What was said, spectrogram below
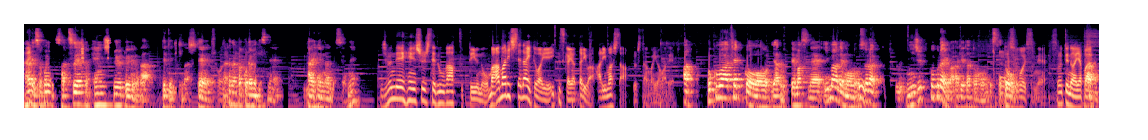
やはりそこに撮影と編集というのが出てきましてなかなかこれもですね、大変なんですよね。自分で編集して動画アップっていうのを、まああまりしてないとはいえ、いくつかやったりはありました？吉さんは今まで。あ、僕は結構やってますね。今でもおそらく20個ぐらいは上げたと思うんですけど、すごいですね。それっていうのはやっぱ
